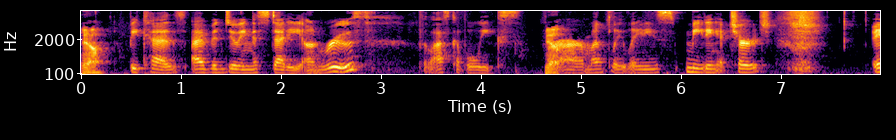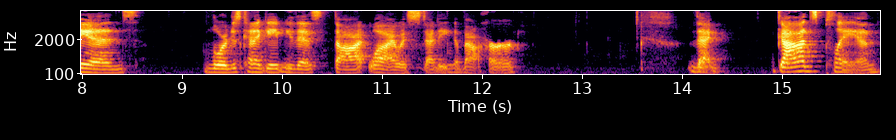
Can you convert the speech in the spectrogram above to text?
Yeah. because I've been doing a study on Ruth for the last couple weeks for Yeah. our monthly ladies meeting at church. And Lord just kind of gave me this thought while I was studying about her that God's plan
